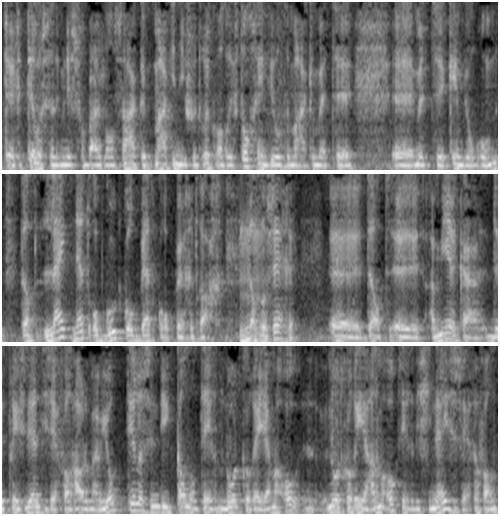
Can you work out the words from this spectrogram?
tegen Tillerson, de minister van Buitenlandse Zaken, maak je niet zo druk, want er is toch geen deal te maken met, uh, met Kim Jong-un. Dat lijkt net op good cop, bad cop gedrag. Mm. Dat wil zeggen. Uh, dat uh, Amerika, de president die zegt van hou er maar mee op. Tillerson die kan dan tegen Noord-Korea, maar ook Noord-Koreanen, maar ook tegen de Chinezen zeggen van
